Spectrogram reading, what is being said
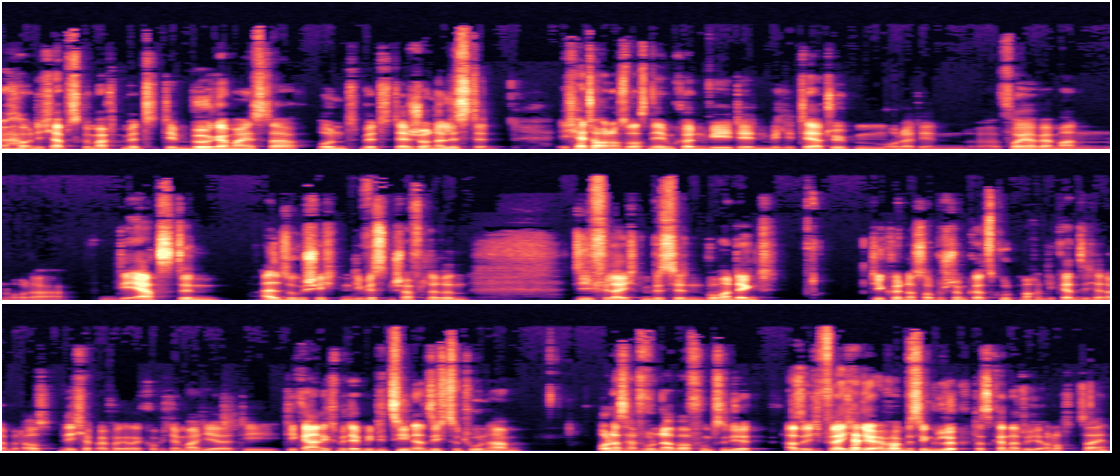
Und ich habe es gemacht mit dem Bürgermeister und mit der Journalistin. Ich hätte auch noch sowas nehmen können wie den Militärtypen oder den äh, Feuerwehrmann oder die Ärztin, also Geschichten, die Wissenschaftlerin die vielleicht ein bisschen, wo man denkt, die können das doch bestimmt ganz gut machen, die kennen sich ja damit aus. Nee, ich habe einfach gesagt, komm, ich nehme mal hier die, die gar nichts mit der Medizin an sich zu tun haben. Und das hat wunderbar funktioniert. Also ich, vielleicht hatte ich einfach ein bisschen Glück, das kann natürlich auch noch sein.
